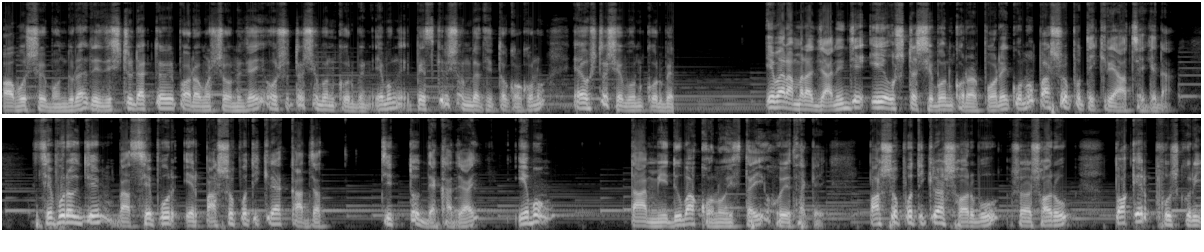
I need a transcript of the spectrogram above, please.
অবশ্যই বন্ধুরা রেজিস্টার্ড ডাক্তারের পরামর্শ অনুযায়ী ওষুধটা সেবন করবেন এবং প্রেসক্রিপশন ব্যতীত কখনো এই ওষুধটা সেবন করবেন এবার আমরা জানি যে এই ওষুধটা সেবন করার পরে কোনো পার্শ্ব প্রতিক্রিয়া আছে কিনা। সেপুরোকজেম বা সেপুর এর পার্শ্ব প্রতিক্রিয়া কার্যচিত্ত দেখা যায় এবং তা মৃদু বা ক্ষণস্থায়ী হয়ে থাকে। পার্শ্ব প্রতিক্রিয়া সর্ব স্বরূপ ত্বকের ফুসকুড়ি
